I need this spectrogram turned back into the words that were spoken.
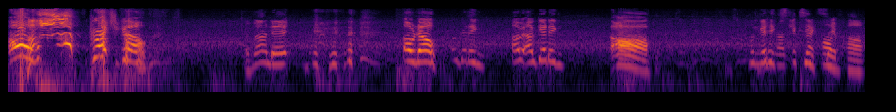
Oh, Grudge go! I found it. oh no, I'm getting, I'm, I'm getting, oh, I'm getting sexy. Pumped. bombed.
